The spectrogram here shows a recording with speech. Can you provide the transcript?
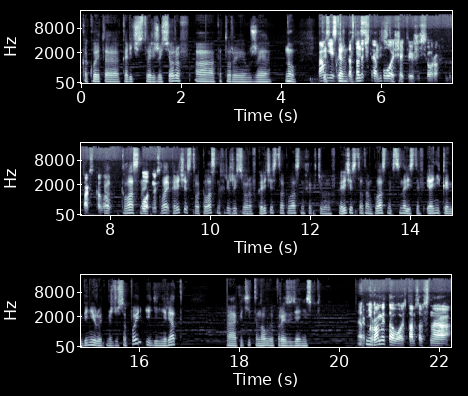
какое-то количество режиссеров, а, которые уже, ну, Там есть, есть скажем есть достаточная количество- площадь режиссеров, я бы так сказал. кла- классное кла- количество классных режиссеров, количество классных актеров, количество там классных сценаристов, и они комбинируют между собой и генерят а, какие-то новые произведения. искусства. А, мне- Кроме того, там, собственно,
